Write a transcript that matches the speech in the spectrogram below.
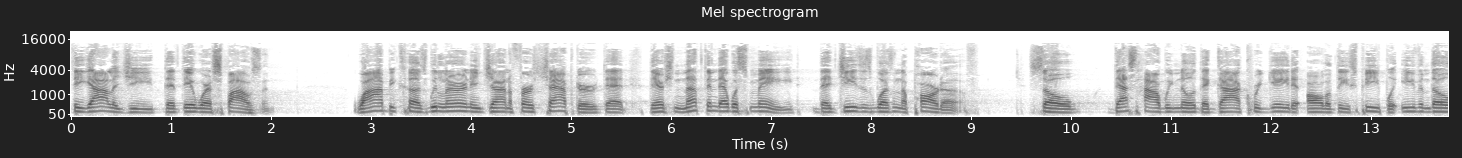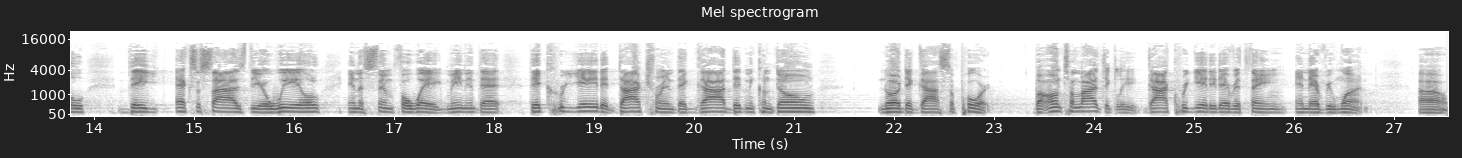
theology that they were espousing. Why? Because we learn in John, the first chapter, that there's nothing that was made that Jesus wasn't a part of. So that's how we know that God created all of these people, even though they exercised their will in a sinful way, meaning that they created doctrine that God didn't condone nor did God support. But ontologically, God created everything and everyone. Uh,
